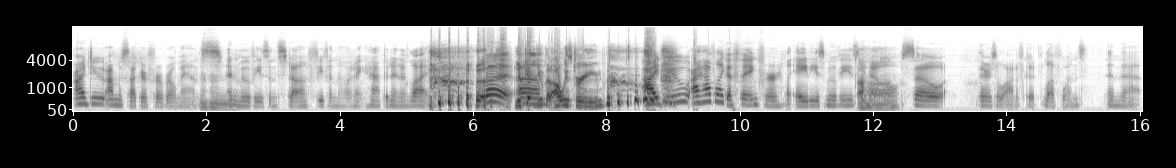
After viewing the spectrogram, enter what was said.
I do. I'm a sucker for romance Mhm. and movies and stuff, even though it ain't happening in life. But, you can you um, could always dream. I do. I have like a thing for like 80s movies, you Uh-huh. know. So there's a lot of good love ones in that.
